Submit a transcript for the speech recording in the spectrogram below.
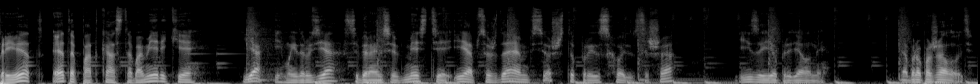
Привет, это подкаст об Америке. Я и мои друзья собираемся вместе и обсуждаем все, что происходит в США и за ее пределами. Добро пожаловать!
